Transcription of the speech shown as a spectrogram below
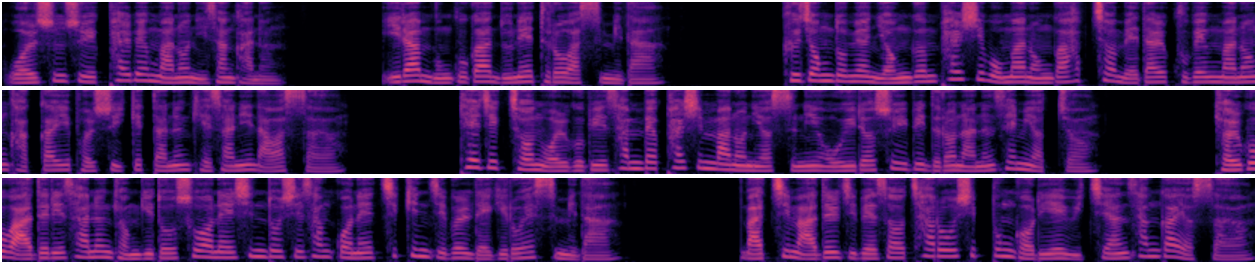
월 순수익 800만 원 이상 가능. 이란 문구가 눈에 들어왔습니다. 그 정도면 연금 85만 원과 합쳐 매달 900만 원 가까이 벌 수 있겠다는 계산이 나왔어요. 퇴직 전 월급이 380만 원이었으니 오히려 수입이 늘어나는 셈이었죠. 결국 아들이 사는 경기도 수원의 신도시 상권에 치킨집을 내기로 했습니다. 마침 아들 집에서 차로 10분 거리에 위치한 상가였어요.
